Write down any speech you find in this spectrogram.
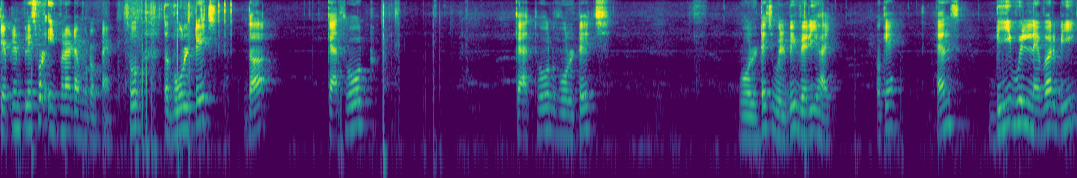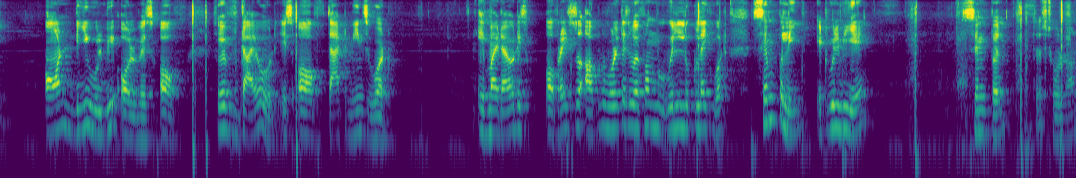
kept in place for infinite amount of time. So the voltage the cathode cathode voltage voltage will be very high okay? Hence d will never be on d will be always off so if diode is off that means what? If my diode is off right? So output voltage waveform will look like what? Simply it will be a simple just hold on.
